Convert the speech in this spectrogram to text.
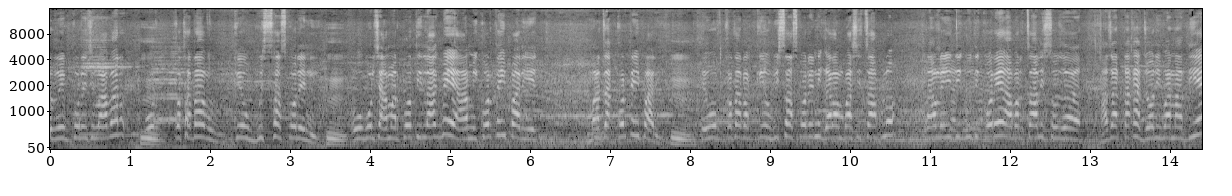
রেপ করেছিল আবার। ওর কথাটা কেউ বিশ্বাস করেনি। হুম। ও বলছে আমার পতি লাগবে আমি করতেই পারি। মজাক করতেই পারি। তো ওর কথাটা কেউ বিশ্বাস করেনি গ্রামবাসী চাপলো। তাহলে এদিক ওদিক করে আবার চালিশ হাজার টাকা জরিমানা দিয়ে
